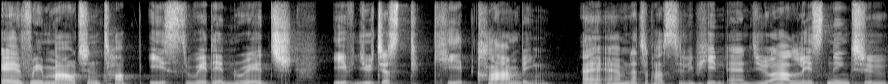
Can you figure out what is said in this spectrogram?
every mountain top is within reach if you just keep climbing. I am Natapat Silipin and you are listening to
